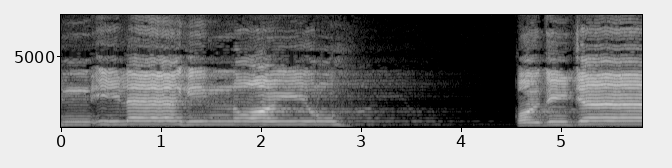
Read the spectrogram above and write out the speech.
مِّنْ إِلَٰهٍ غَيْرُهُ ۖ. قَدْ جَاءَتْكُم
